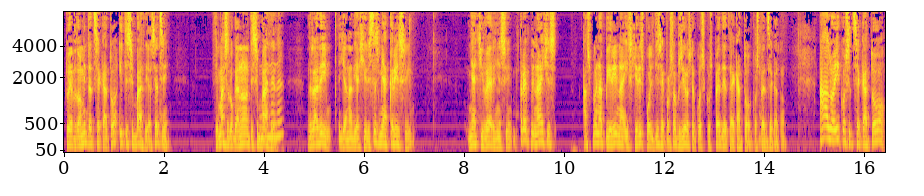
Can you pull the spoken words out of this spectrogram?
του 70% ή της συμπάθειας, έτσι. Θυμάσαι τον κανόνα της συμπάθεια. Ναι, ναι, ναι. Δηλαδή, για να διαχειριστείς μια κρίση, μια κυβέρνηση, πρέπει να έχεις ας πούμε ένα πυρήνα ισχυρής πολιτικής εκπροσώπησης γύρω στο 20-25%. 25%. Άλλο 20%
